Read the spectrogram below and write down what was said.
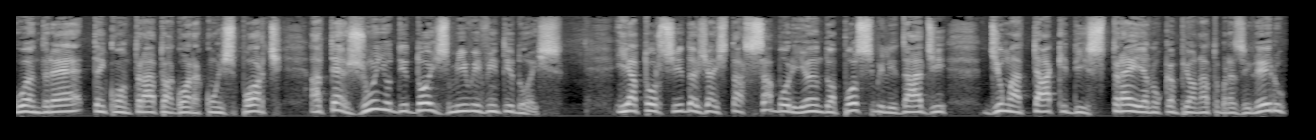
O André tem contrato agora com o esporte até junho de 2022 e a torcida já está saboreando a possibilidade de um ataque de estreia no Campeonato Brasileiro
